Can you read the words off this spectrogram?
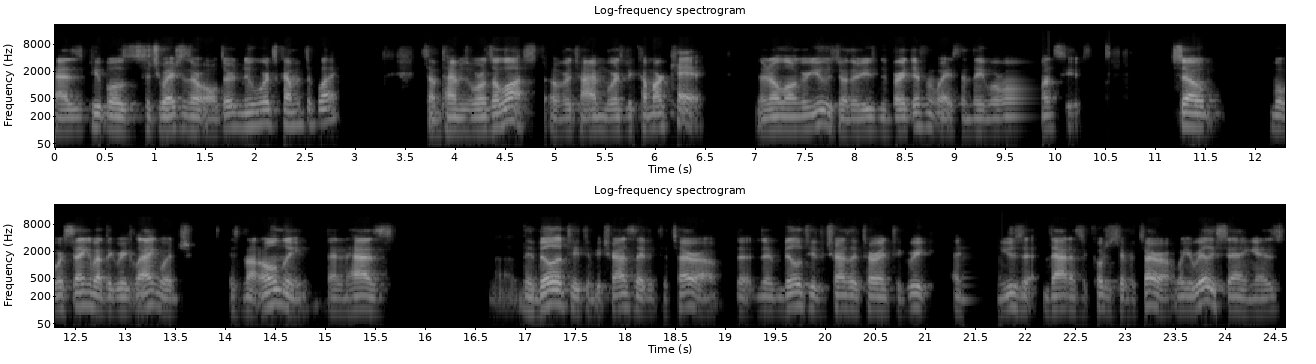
as people's situations are altered, new words come into play. Sometimes words are lost. Over time, words become archaic. They're no longer used, or they're used in very different ways than they were once used. So, what we're saying about the Greek language is not only that it has uh, the ability to be translated to Torah, the, the ability to translate Torah into Greek and use it, that as a kosher sefer Torah. What you're really saying is,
